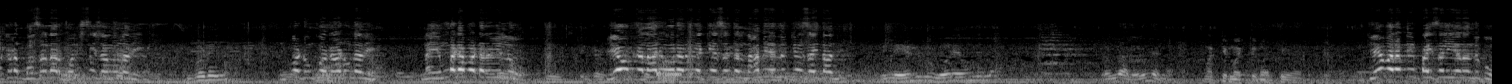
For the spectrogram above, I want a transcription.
అక్కడ బసనార్ పోలీస్ స్టేషన్ ఉన్నది. ఇంకోటి ఇంకో నాడు ఉన్నది. నా ఎంబడే పడ్డారు వీళ్ళు. ఏ ఒక్క లారీ ఓనర్ మీద కేసు అయితే నా మీద ఎందుకు కేసు అవుతుంది? మట్టి మట్టి మట్టి. కేవలం నేను పైసలు ఇవ్వనందుకు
